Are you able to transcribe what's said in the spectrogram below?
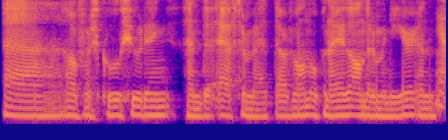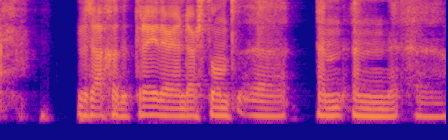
Eh, over een schoolshooting en de aftermath daarvan op een hele andere manier. En ja. we zagen de trailer en daar stond eh, een, een eh,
